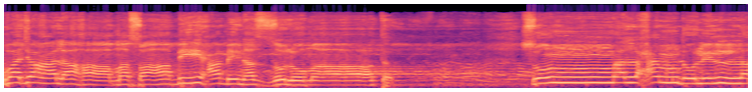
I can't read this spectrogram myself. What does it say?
وجعلها مصابيح من الظلمات. ثم الحمد لله.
